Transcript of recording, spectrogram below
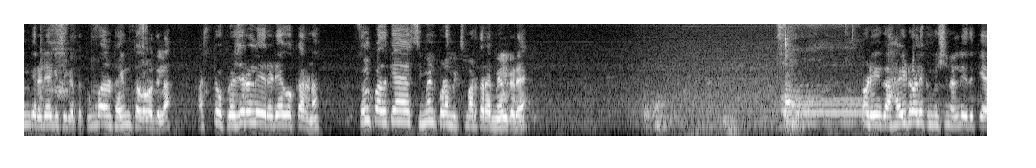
ನಿಮಗೆ ರೆಡಿಯಾಗಿ ಸಿಗುತ್ತೆ. ತುಂಬ ಟೈಮ್ ತಗೊಳ್ಳೋದಿಲ್ಲ ಅಷ್ಟು ಪ್ರೆಷರಲ್ಲಿ ರೆಡಿಯಾಗೋ ಕಾರಣ ಸ್ವಲ್ಪ ಅದಕ್ಕೆ ಸಿಮೆಂಟ್ ಕೂಡ ಮಿಕ್ಸ್ ಮಾಡ್ತಾರೆ ಮೇಲ್ಗಡೆ. ನೋಡಿ, ಈಗ ಹೈಡ್ರಾಲಿಕ್ ಮಿಷಿನ್ ಅಲ್ಲಿ ಇದಕ್ಕೆ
